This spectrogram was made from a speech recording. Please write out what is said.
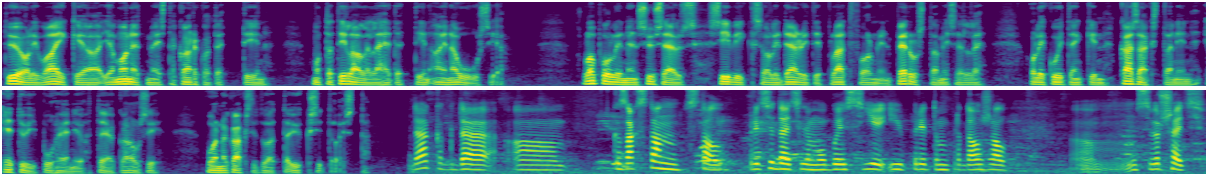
Työ oli vaikeaa ja monet meistä karkotettiin, mutta tilalle lähetettiin aina uusia. Lopullinen sysäys Civic Solidarity Platformin perustamiselle oli kuitenkin Kazakstanin etyi-puheenjohtajakausi vuonna 2011. Да, когда э, Казахстан стал председателем ОБСЕ и при этом продолжал э, совершать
